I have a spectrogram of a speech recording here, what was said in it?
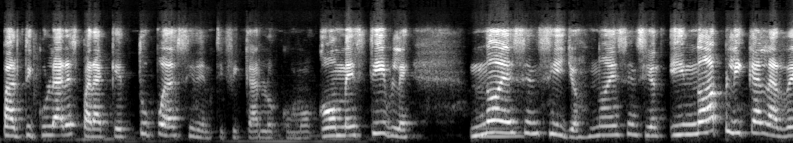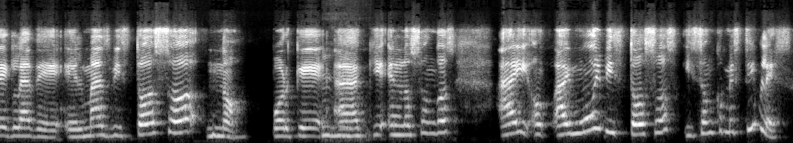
particulares para que tú puedas identificarlo como comestible. No mm. es sencillo, no es sencillo. Y no aplica la regla de el más vistoso, no, porque aquí en los hongos hay, hay muy vistosos y son comestibles.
